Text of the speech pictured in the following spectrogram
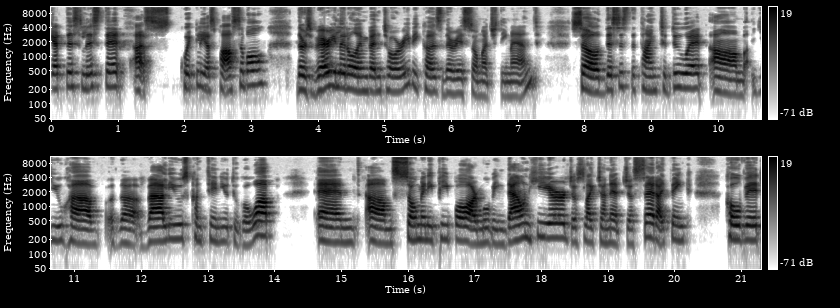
get this listed as quickly as possible there's very little inventory because there is so much demand so this is the time to do it um, you have the values continue to go up and um, so many people are moving down here just like Janet just said i think covid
